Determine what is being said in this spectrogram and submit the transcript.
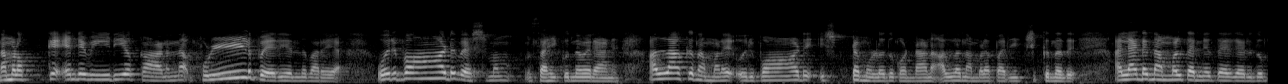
നമ്മളൊക്കെ എന്റെ വീഡിയോ കാണുന്ന ഫുൾ പേര് എന്ന് പറയാം. ഒരുപാട് വിഷമം സഹിക്കുന്നവരാണ്. അള്ളാഹ്ക്ക് നമ്മളെ ഒരുപാട് ഇഷ്ടമുള്ളത് കൊണ്ടാണ് അള്ളാഹ് നമ്മളെ പരീക്ഷിക്കുന്നത്. അല്ലാണ്ട് നമ്മൾ തന്നെ കരുതും.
